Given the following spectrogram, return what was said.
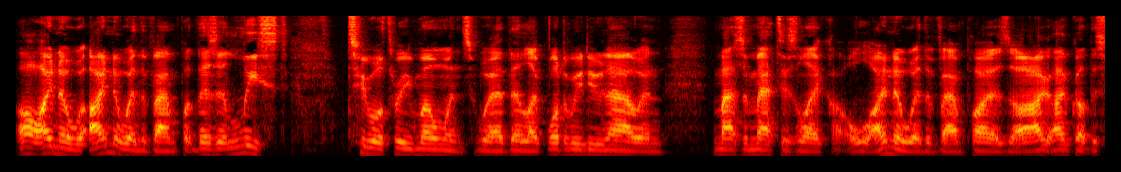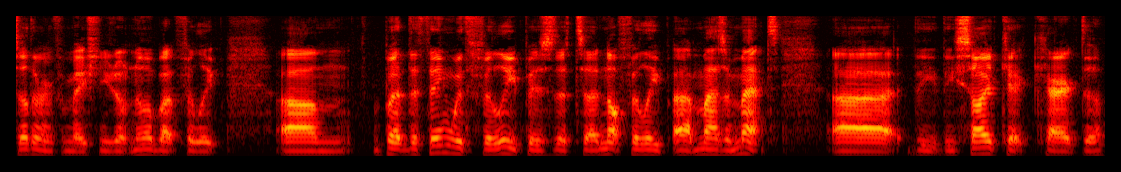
"Oh, I know, I know where the vamp." But there's at least two or three moments where they're like, what do we do now? And Mazamet is like, oh, I know where the vampires are. I, have got this other information you don't know about Philippe. Um, but the thing with Philippe is that, uh, not Philippe, uh, Masamet, uh, the the sidekick character,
